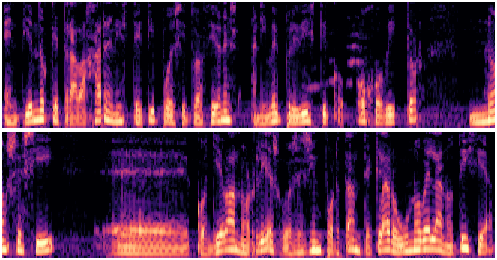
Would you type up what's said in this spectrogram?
entiendo que trabajar en este tipo de situaciones a nivel periodístico, ojo Víctor, no sé si eh, conlleva unos riesgos, es importante, claro, uno ve la noticia,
